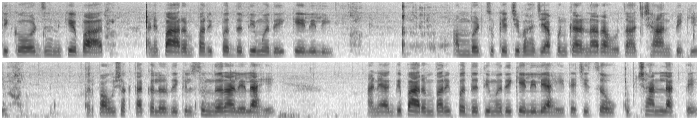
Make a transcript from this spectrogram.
तिखट झणके भात आणि पारंपरिक पद्धतीमध्ये केलेली आंबट चुक्याची भाजी आपण करणार आहोत आज छानपैकी. तर पाहू शकता कलर देखील सुंदर आलेला आहे. आणि अगदी पारंपरिक पद्धतीमध्ये केलेली आहे. त्याची चव खूप छान लागते.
